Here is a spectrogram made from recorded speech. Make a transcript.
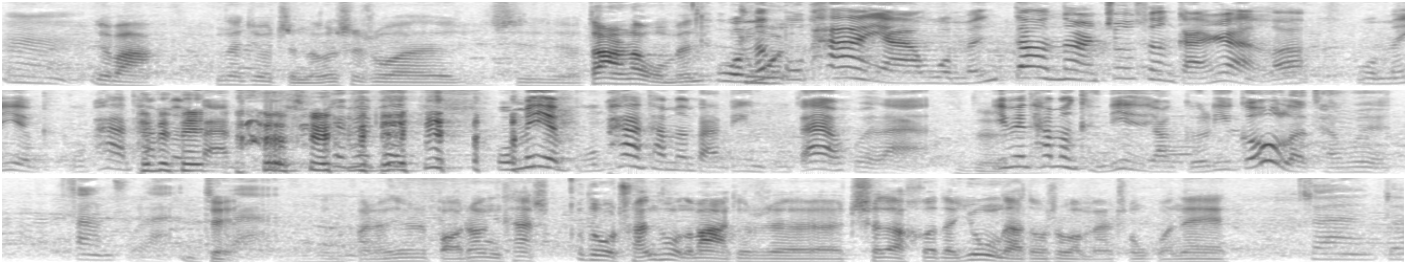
嗯，对吧？那就只能是说是，当然了，我们我们不怕呀，我们到那儿就算感染了，我们也不怕他们把 呸呸呸，我们也不怕他们把病毒带回来对，因为他们肯定要隔离够了才会放出来，对反正就是保证，你看都有传统的嘛，就是吃的、喝的、用的都是我们从国内对对，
